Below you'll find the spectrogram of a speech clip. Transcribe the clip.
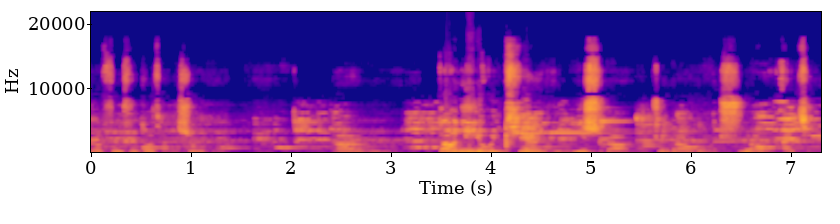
的丰富多彩的生活，嗯。当你有一天你意识到你觉得我需要爱情了，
